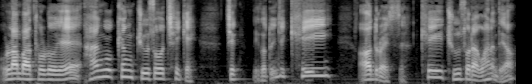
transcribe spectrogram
울란바토르의 한국형 주소 체계, 즉 이것도 이제 K 어드레스, K 주소라고 하는데요.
